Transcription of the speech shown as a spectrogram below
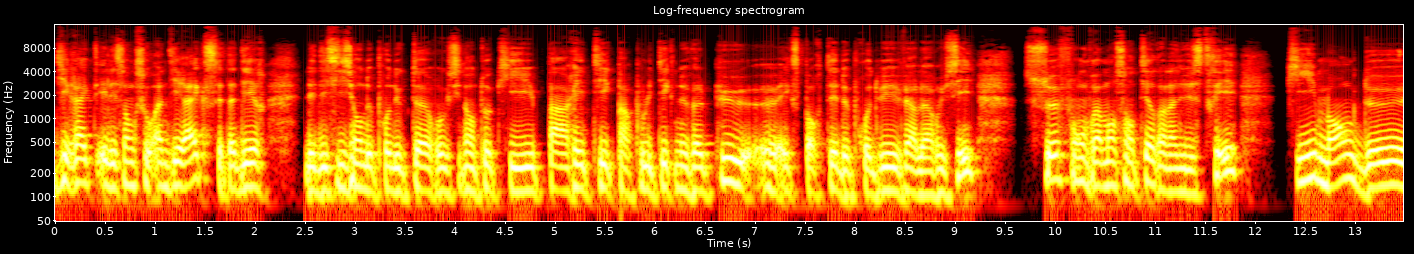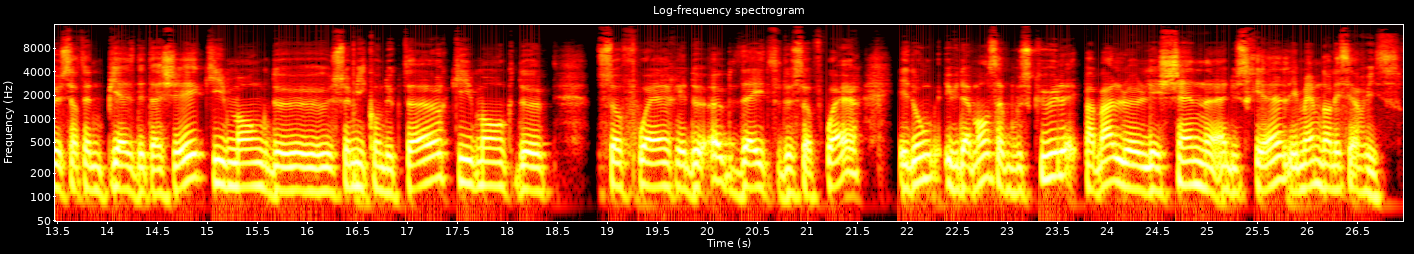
directes et les sanctions indirectes, c'est-à-dire les décisions de producteurs occidentaux qui, par éthique, par politique, ne veulent plus euh, exporter de produits vers la Russie, se font vraiment sentir dans l'industrie qui manque de certaines pièces détachées, qui manque de semi-conducteurs, qui manque de software et de updates de software. Et donc, évidemment, ça bouscule pas mal les chaînes industrielles et même dans les services.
